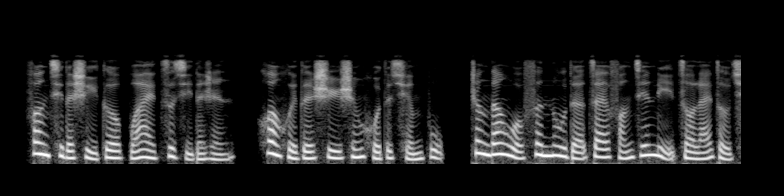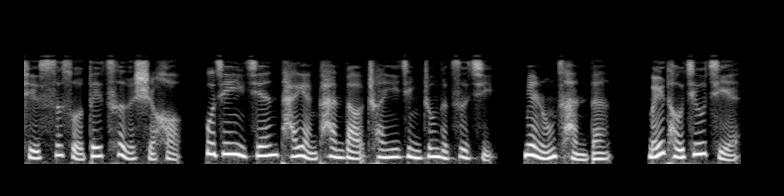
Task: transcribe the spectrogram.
放弃的是一个不爱自己的人，换回的是生活的全部。正当我愤怒的在房间里走来走去思索对策的时候，不经意间抬眼看到穿衣镜中的自己，面容惨淡，眉头纠结。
